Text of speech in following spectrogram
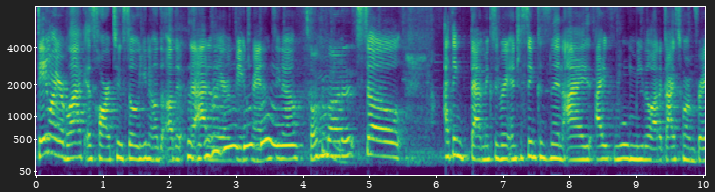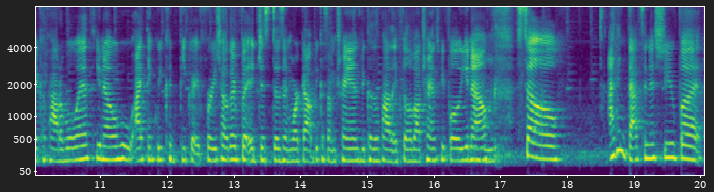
dating while you're black is hard too. So you know the other the added layer of being trans, you know. Talk about it. So I think that makes it very interesting because then I I will meet a lot of guys who I'm very compatible with, you know, who I think we could be great for each other, but it just doesn't work out because I'm trans because of how they feel about trans people, you know. So I think that's an issue, but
